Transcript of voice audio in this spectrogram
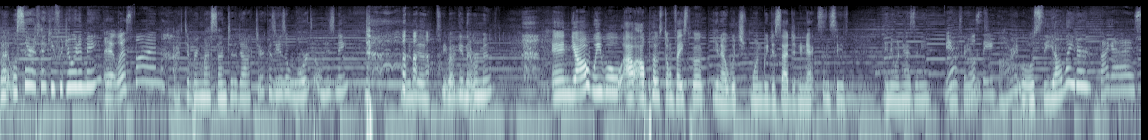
But well, Sarah, thank you for joining me. It was fun. I have to bring my son to the doctor because he has a wart on his knee. we need to see about getting that removed. And y'all, we will. I'll, I'll post on Facebook. You know which one we decide to do next, and see if anyone has any. any Yeah, we'll see. All right. Well, we'll see y'all later. Bye, guys.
